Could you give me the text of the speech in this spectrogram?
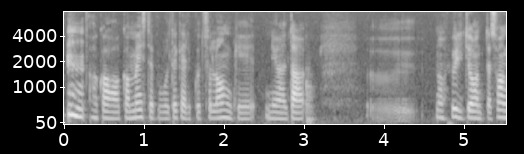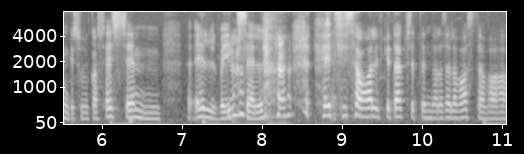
aga, aga meeste puhul tegelikult sul ongi nii-öelda noh, üldjoontes ongi sul kas SM, L või XL et siis sa validki täpselt endale selle vastava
